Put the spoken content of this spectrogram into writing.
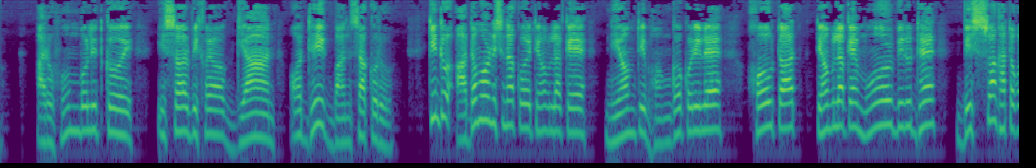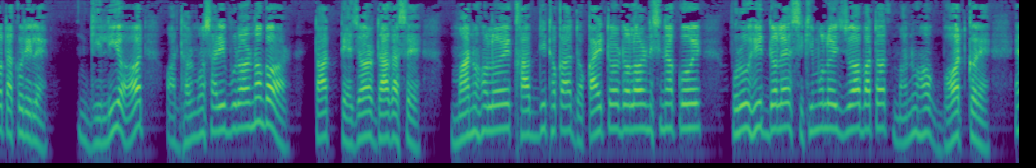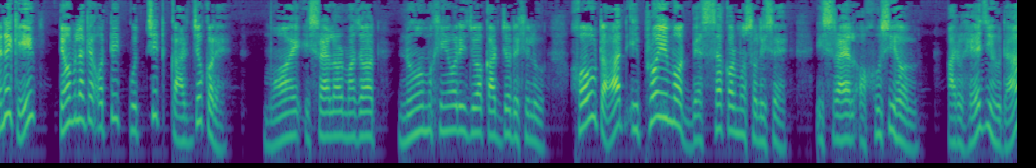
আৰু হোম বলিতকৈ ঈশ্বৰ বিষয়ক জ্ঞান অধিক বাঞ্ছা কৰো। কিন্তু আদমৰ নিচিনাকৈ তেওঁবিলাকে নিয়মটি ভংগ কৰিলে সৌ তাত তেওঁবিলাকে মোৰ বিৰুদ্ধে বিশ্বাসঘাতকতা কৰিলে। গিলিয়ত অধৰ্মচাৰীবোৰৰ নগৰ। তাত তেজৰ দাগ আছে। মানুহলৈ খাপ দি থকা ডকাইতৰ দলৰ নিচিনাকৈ পুৰোহিত দলে ছিকিমলৈ যোৱা বাটত মানুহক বধ কৰে। এনেকি তেওঁবিলাকে অতি কুচিত কাৰ্য কৰে। মই ইছৰাইলৰ মাজত নোম শিঁয়ৰি যোৱা কাৰ্য দেখিলো। সৌ তাত ইফ্ৰহিমত বেচা কৰ্ম চলিছে। ইছৰাইল অসুচী হল। আৰু হে জিহুদা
